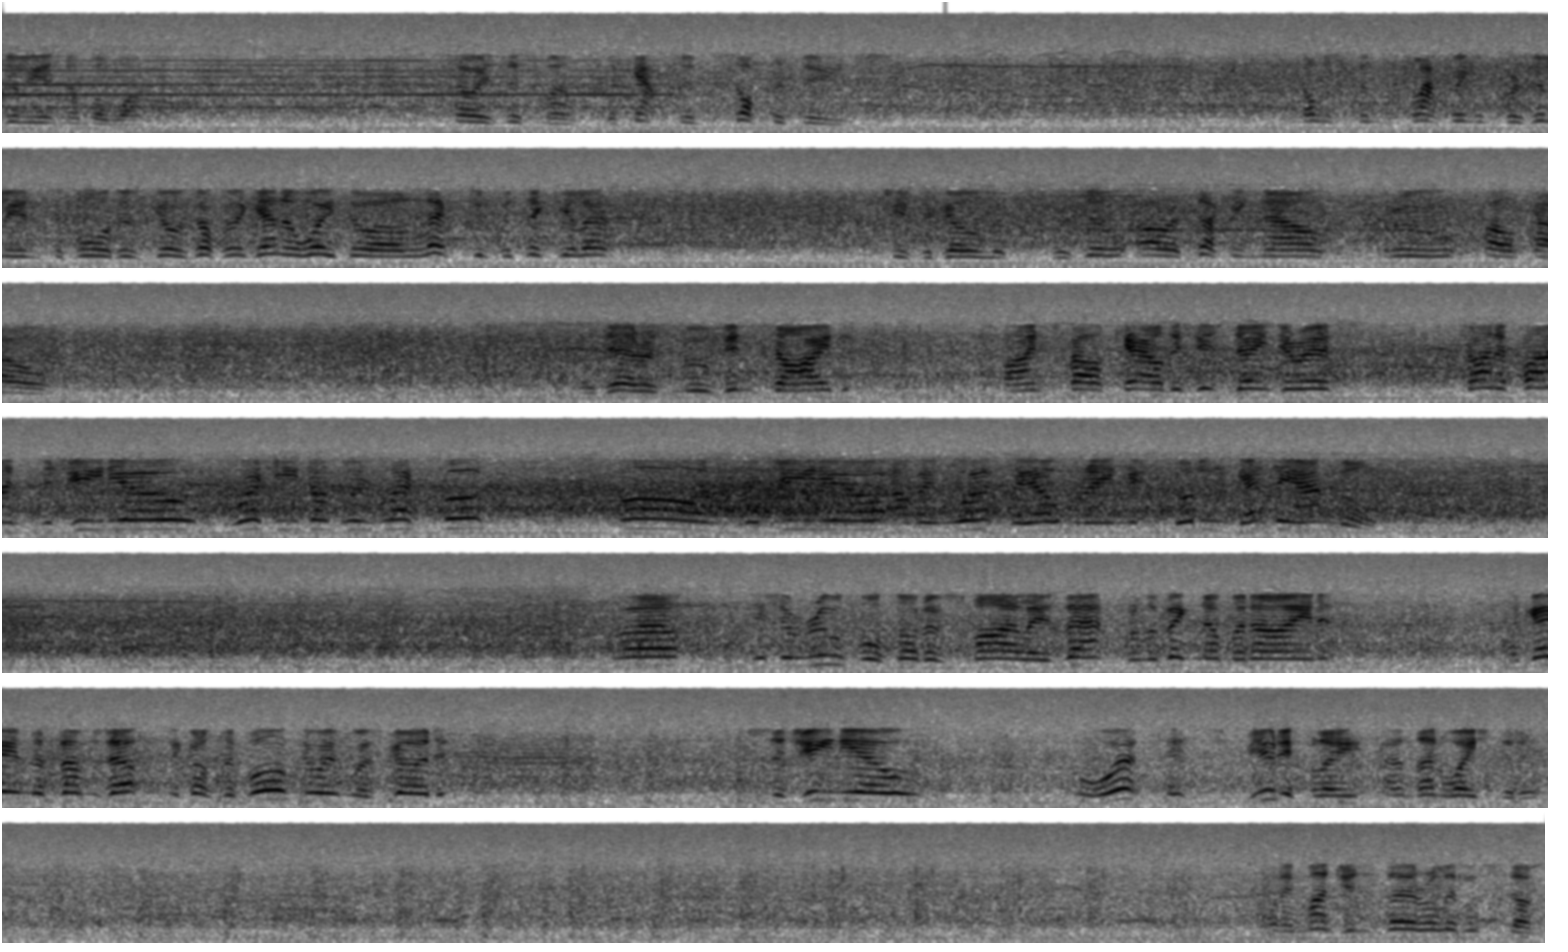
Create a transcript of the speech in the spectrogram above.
Brazilian number one. So is this man, the captain, Socrates. Constant clapping of Brazilian supporters goes off again away to our left in particular, which is the goal that Brazil are attacking now through Falcao. Eder has moved inside, finds Falcao, this is dangerous, trying to find Serginho, working it onto his left foot, oh, and Serginho, having worked the opening, couldn't get the angle. Well, it's a rueful sort of smile is that from the big number nine. Again, the thumbs up because the ball to him was good. Serginho worked it beautifully and then wasted it. One imagines they're a little stunned.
